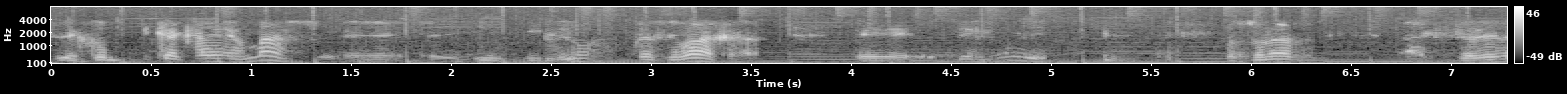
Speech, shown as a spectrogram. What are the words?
se les complica cada vez más eh, y, y se baja. Eh, es muy difícil acceder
